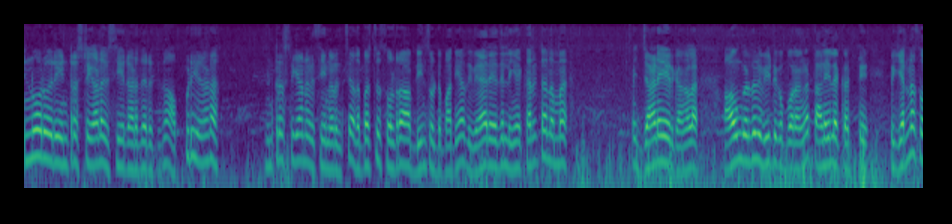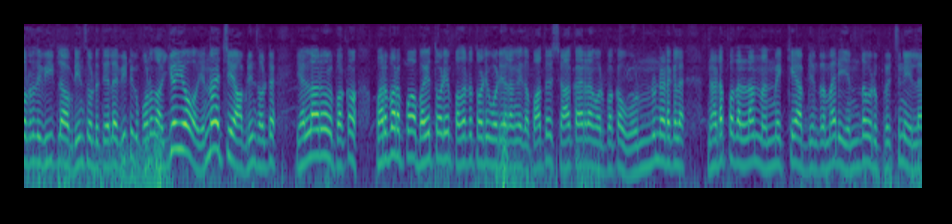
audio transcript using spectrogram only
இன்னொரு ஒரு இன்ட்ரெஸ்டிங்கான விஷயம் நடந்துருக்குது அப்படி என்னடா இன்ட்ரெஸ்டிங்கான விஷயம் நடந்துச்சு அதை ஃபஸ்ட்டு சொல்கிறா அப்படின்னு சொல்லிட்டு பார்த்தீங்கன்னா அது வேறு எதுவும் இல்லைங்க. கரெக்டாக நம்ம ஜானே இருக்காங்களா அவங்க இருந்து வீட்டுக்கு போகிறாங்க தலையில் கட்டு. இப்போ என்ன சொல்கிறது வீட்டில் அப்படின்னு சொல்லிட்டு தெரியல. வீட்டுக்கு போனது ஐயோ என்னாச்சு? அப்படின்னு சொல்லிட்டு எல்லாரும் ஒரு பக்கம் பரபரப்பாக பயத்தோடையும் பதட்டத்தோடையும் ஓடி வராங்க இதை பார்த்து ஷாக் ஆகிறாங்க ஒரு பக்கம் ஒன்றும் நடக்கலை. நடப்பதெல்லாம் நன்மைக்கே அப்படின்ற மாதிரி எந்த ஒரு பிரச்சனையும் இல்லை.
